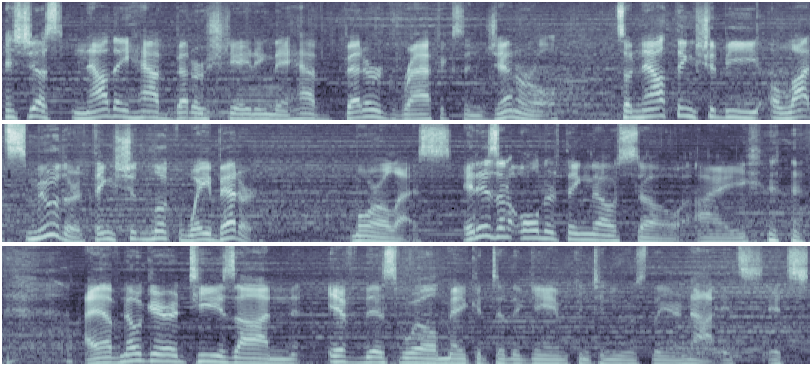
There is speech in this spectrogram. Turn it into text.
It's just now they have better shading, they have better graphics in general. So now things should be a lot smoother. Things should look way better, more or less. It is an older thing though, so I I have no guarantees on if this will make it to the game continuously or not. It's it's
